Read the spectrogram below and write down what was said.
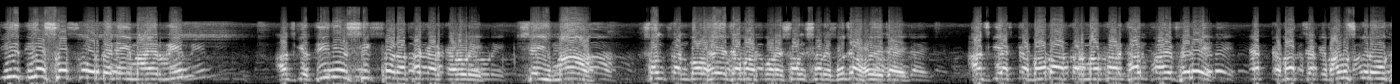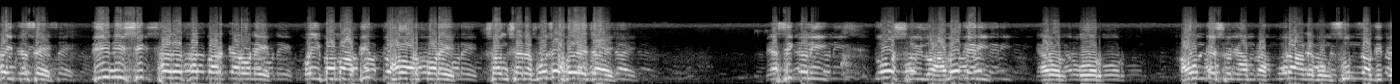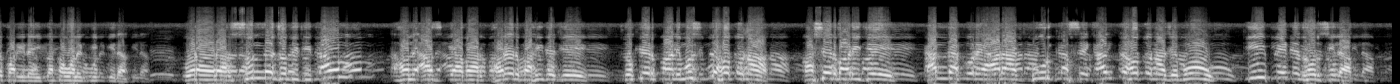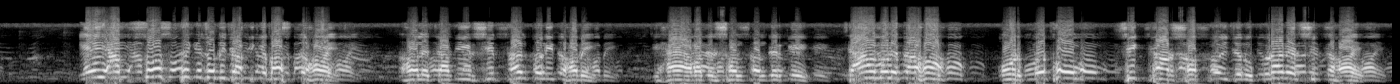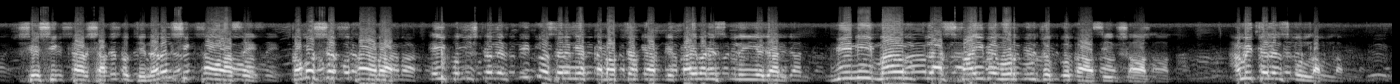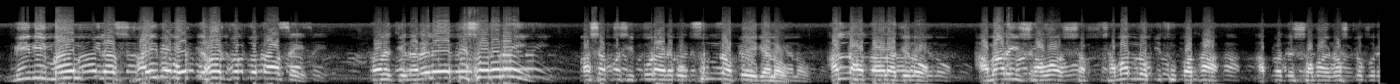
কি দিয়ে শোধ করবেন এই মায়ের ঋণ। আজকে দিনের শিক্ষা না থাকার কারণে সেই মা সন্তান বড় হয়ে যাবার পরে সংসারে বোঝা হয়ে যায়। আজকে একটা বাবা তার মাথার ঘাম পায়ে ফেলে, একটা বাচ্চাকে মানুষ করে উঠাইতেছে। দিনই শিক্ষা না থাকবার কারণে ওই বাবা বৃদ্ধ হওয়ার পরে সংসারে বোঝা হয়ে যায়। বেসিক্যালি দোষ হইল আমাদেরই, কারণ ওর ফাউন্ডেশনে আমরা কোরআন এবং সুন্না দিতে পারি নাই, কথা বলেন ঠিক কিনা? কোরআন আর সুন্না যদি দিতাম, তাহলে আজকে আবার ঘরের বাহিরে যে চোখের পানি মুছতে হতো না, পাশের বাড়ি যে কান্না করে আর এক বুর কাছে কানতে হতো না যে, বউ, কি পেটে ধরছিলাম? এই আফসোস থেকে যদি জাতিকে বাঁচতে হয়, তাহলে জাতির সিদ্ধান্ত নিতে হবে যে হ্যাঁ আমাদের সন্তানদেরকে যা মনে তা হোক, ওর প্রথম শিক্ষার সত্যই যেন কোরআনের শিক্ষা হয়, সে শিক্ষার সাথে তো জেনারেল শিক্ষাও আছে। সমস্যা কোথায় আমার? এই প্রতিষ্ঠানের তৃতীয় শ্রেণি একটা বাচ্চাকে আপনি প্রাইমারি স্কুলে নিয়ে যান। মিনিমাম ক্লাস ফাইভে ভর্তির যোগ্যতা আছে ইনশাআল্লাহ। আমি চ্যালেঞ্জ করলাম। মিনিমাম ক্লাস ফাইভে ভর্তি হওয়ার যোগ্যতা আছে। তাহলে জেনারেলে পিছনে নেই। পাশাপাশি কোরআন এবং সুন্নাহ পেয়ে গেল। আল্লাহ তাআলা যেন আমার এই সামান্য কিছু কথা আপনাদের সময় নষ্ট করে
